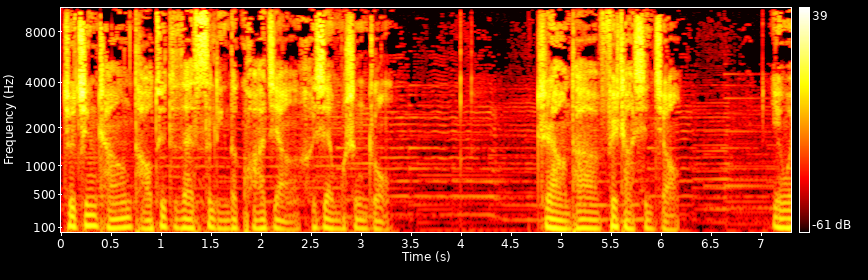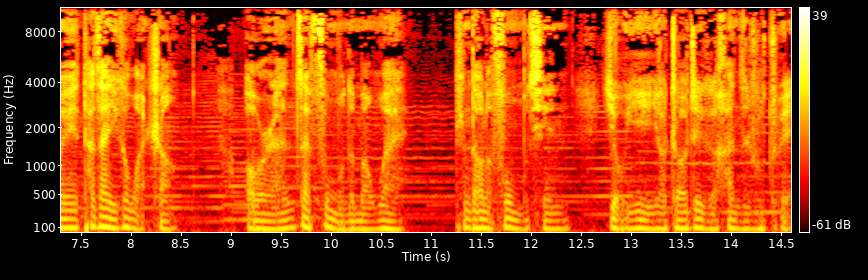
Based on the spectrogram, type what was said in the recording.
就经常陶醉的在四邻的夸奖和羡慕声中。这让他非常心焦，因为他在一个晚上，偶然在父母的门外，听到了父母亲。有意要招这个汉子入赘，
